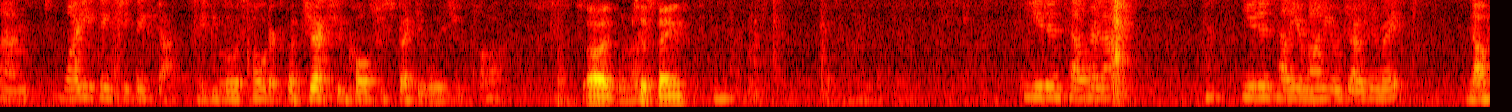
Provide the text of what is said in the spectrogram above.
Um, why do you think she thinks that? Maybe Lewis told her. Objection calls for speculation. Oh. Uh, When I- sustain. You didn't tell her that? You didn't tell your mom you were drugged and raped? No.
